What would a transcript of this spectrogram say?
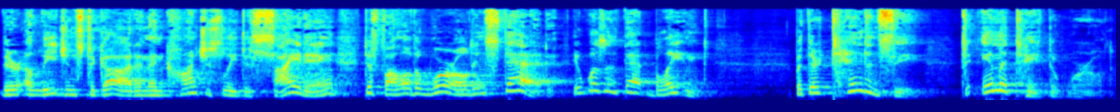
their allegiance to God and then consciously deciding to follow the world instead. It wasn't that blatant. But their tendency to imitate the world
